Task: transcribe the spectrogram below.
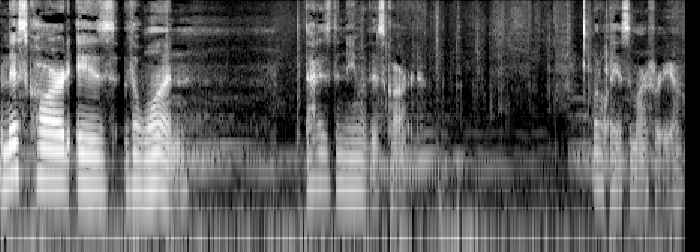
And this card is the one. That is the name of this card. A little ASMR for you.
